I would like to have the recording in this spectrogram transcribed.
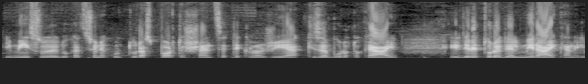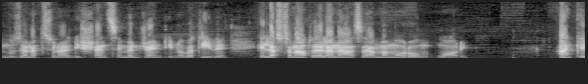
il ministro dell'educazione, cultura, sport, scienze e tecnologia Kisaburo Tokai, il direttore del Miraikan, il Museo Nazionale di Scienze Emergenti e Innovative, e l'astronauta della NASA Mamoru Mori. Anche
